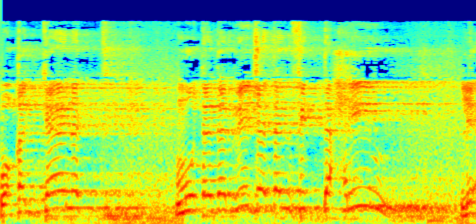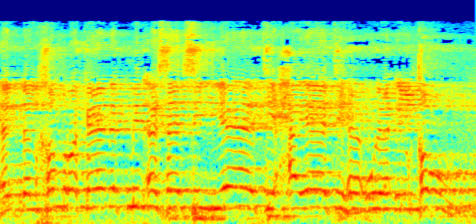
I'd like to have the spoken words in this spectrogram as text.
وقد كانت متدرجة في التحريم لأن الخمر كانت من أساسيات حياة هؤلاء القوم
